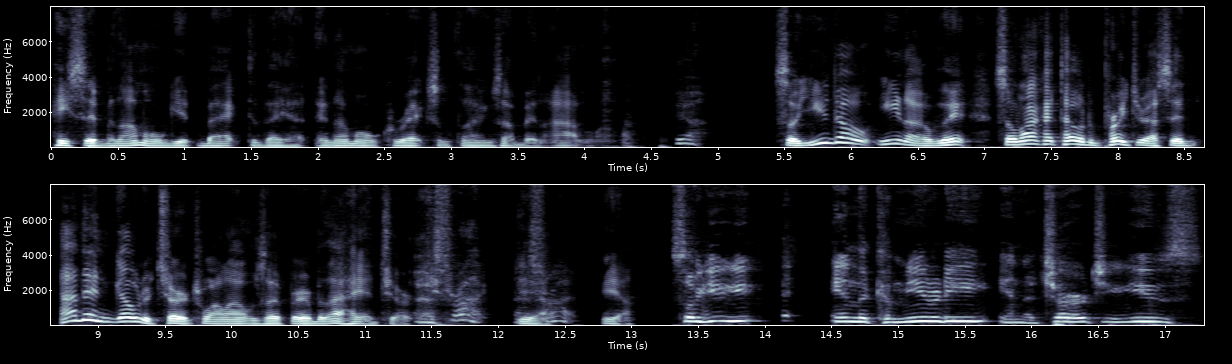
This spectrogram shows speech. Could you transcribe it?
He said, but I'm going to get back to that and I'm going to correct some things I've been idle on. Yeah. So you don't, you know, they, so like I told the preacher, I said, I didn't go to church while I was up there, but I had church. That's right. That's yeah. right. Yeah. So you, you, in the community, in the church, you use,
